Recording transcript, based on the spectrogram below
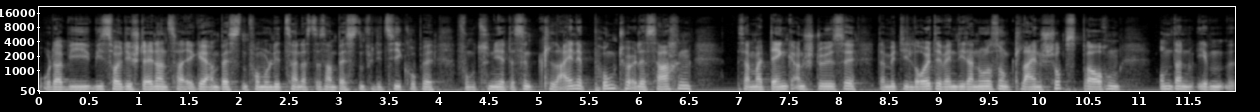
Oder wie, wie soll die Stellenanzeige am besten formuliert sein, dass das am besten für die Zielgruppe funktioniert? Das sind kleine punktuelle Sachen, sag mal Denkanstöße, damit die Leute, wenn die dann nur so einen kleinen Schubs brauchen, um dann eben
